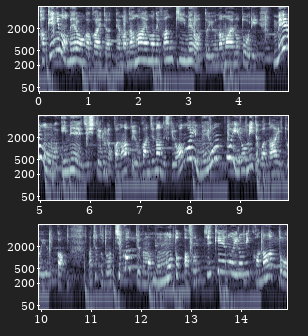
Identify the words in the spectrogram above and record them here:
パケにもメロンが書いてあって、まあ、名前もねファンキーメロンという名前の通りメロンをイメージしてるのかなという感じなんですけどあんまりメロンっぽい色味ではないというか、まあ、ちょっとどっちかっていうと、まあ、桃とかそっち系の色味かなと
